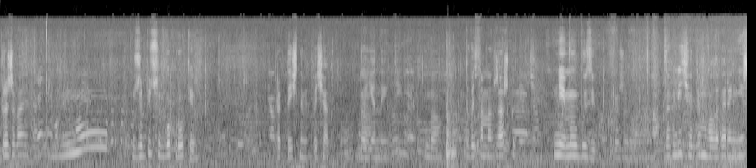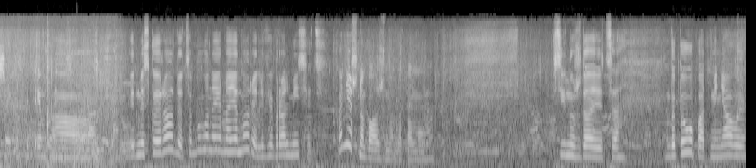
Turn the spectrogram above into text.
Проживаєте? Ну, вже більше двох років. Практично від початку воєнних дій. Да. То ви саме в Жашкові? Чи? Ні, ми в Бузівці проживали. Взагалі, чи отримували ви раніше якусь підтримку від А, міської ради? від міської ради це було, мабуть, январь або февраль місяць. Звісно, важна допомога. Всі нуждаються. ВПО поотміняли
